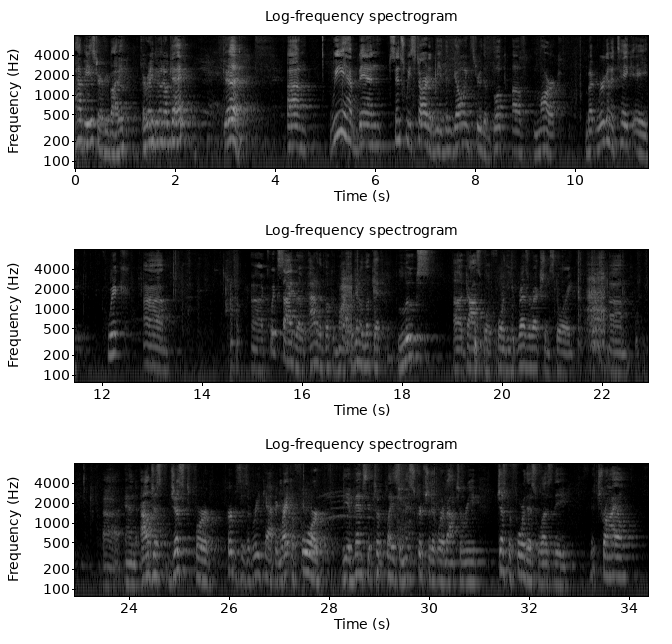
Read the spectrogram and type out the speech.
Well, happy Easter, everybody. Everybody doing okay? Good. Um, we have been, since we started, we've been going through the book of Mark, but we're going to take a quick, uh, uh, quick side road out of the book of Mark. We're going to look at Luke's uh, gospel for the resurrection story. Um, uh, and I'll just, just for purposes of recapping, right before the events that took place in this scripture that we're about to read. Just before this was the, the trial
